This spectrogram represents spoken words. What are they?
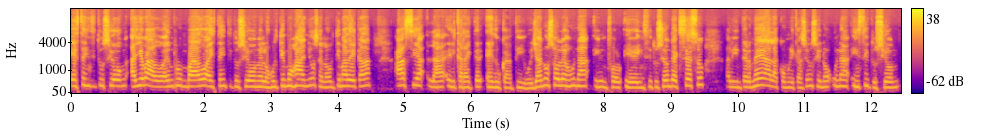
esta institución ha llevado, ha enrumbado a esta institución en los últimos años, en la última década, hacia la- el carácter educativo. Ya no solo es una eh, institución de acceso al Internet, a la comunicación, sino una institución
